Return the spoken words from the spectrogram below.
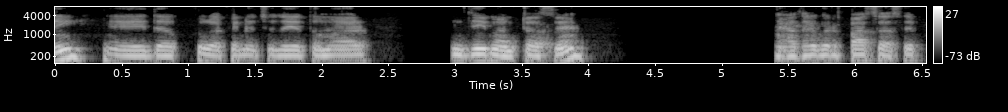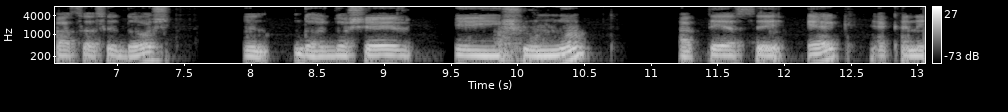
নেই দেখো, এখানে হচ্ছে যে তোমার যে মানটা আছে হাতের করে পাঁচ আছে পাঁচ আছে দশ দশ, দশের এই শূন্য, হাতে আছে এক, এখানে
